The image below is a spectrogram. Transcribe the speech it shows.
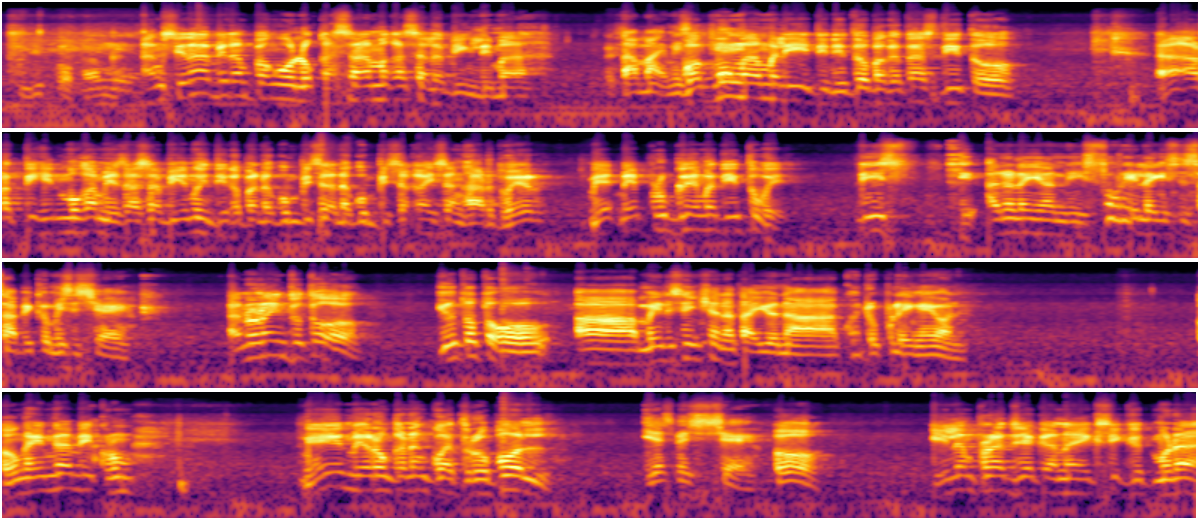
Hindi po kami. Ang sinabi ng Pangulo, kasama ka sa labing lima. Tama, Mr. Huwag mong mamaliitin ito. Pagkatas dito, aartihin mo kami, sasabihin mo, hindi ka pa nagumpisa, nagumpisa ka isang hardware. May, may problema dito eh. This, ano lang yan, history lang yung sinasabi ko, Mr. Chair. Ano na yung totoo? Yung totoo, ah, may lisensya na tayo na quadruple A ngayon. O ngayon nga, may krum... Ngayon, meron ka ng quadruple. Yes, Mr. Chair. O, ilang project ka na-execute mo na?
